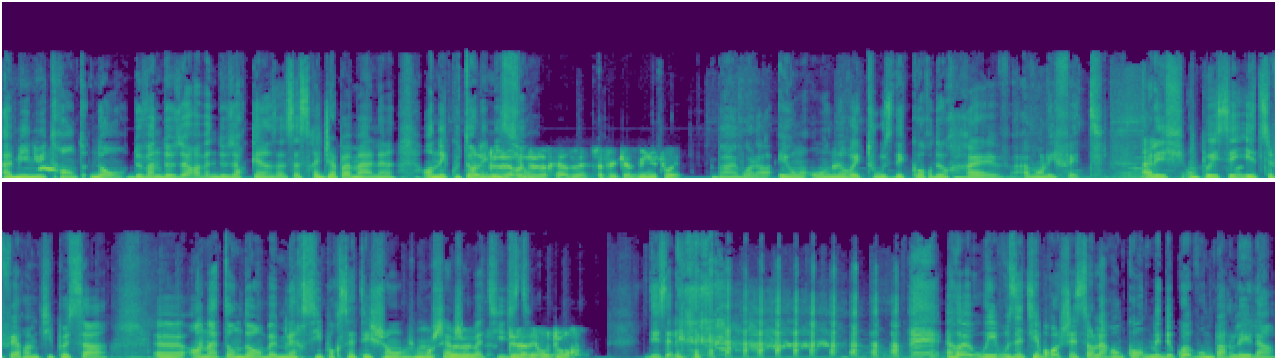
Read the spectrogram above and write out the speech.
à minuit 30. Non, de 22h à 22h15. Ça serait déjà pas mal, hein. En écoutant 22h, l'émission. 22h15, ouais. Ça fait 15 minutes, ouais. Ben voilà. Et on, on aurait tous des corps de rêve avant les fêtes. Allez, on peut essayer de se faire un petit peu ça. Euh, en attendant, ben, merci pour cet échange, mon cher Euh, Jean-Baptiste. Des allers-retours? Désolé. Ouais, oui, vous étiez broché sur la rencontre, mais de quoi vous me parlez là?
